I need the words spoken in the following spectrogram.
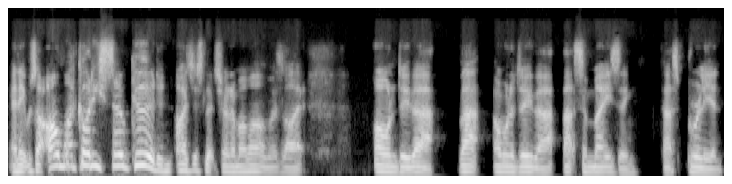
And it was like, Oh my God, he's so good. And I just looked around at my mum and was like, I want to do that. That, I want to do that. That's amazing. That's brilliant.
